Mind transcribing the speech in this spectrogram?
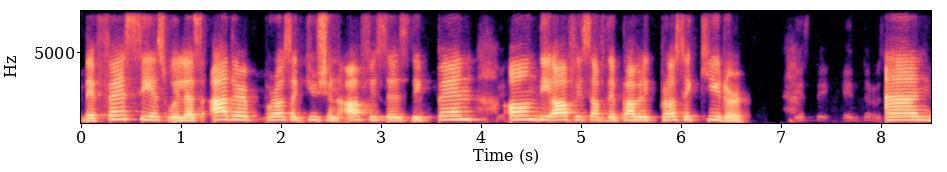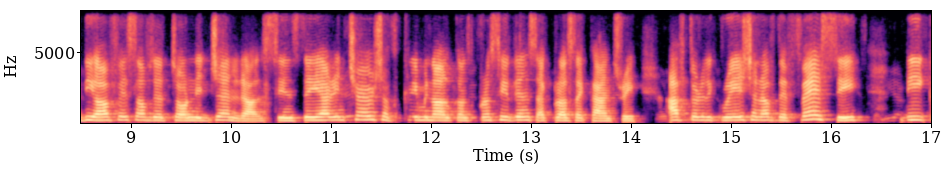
The FECI as well as other prosecution offices depend on the Office of the Public Prosecutor and the Office of the Attorney General, since they are in charge of criminal proceedings across the country. After the creation of the FECI, the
